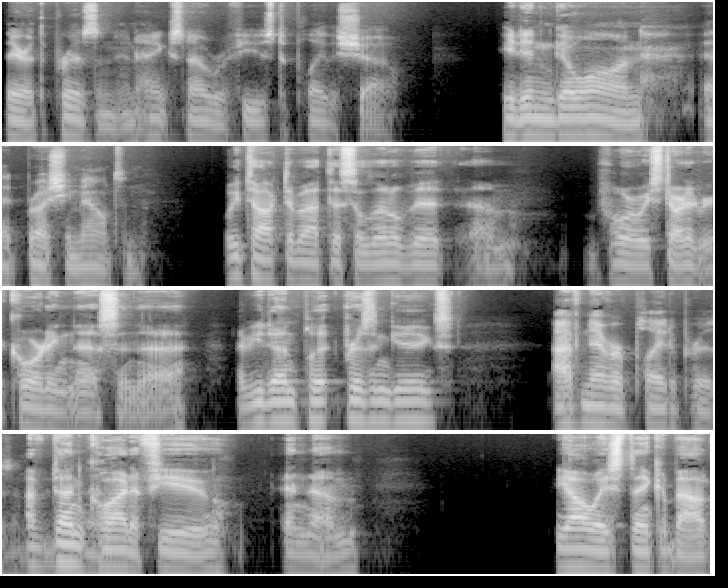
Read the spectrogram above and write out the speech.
there at the prison, and Hank Snow refused to play the show. He didn't go on at Brushy Mountain. We talked about this a little bit um, before we started recording this. And uh, have you done pl- prison gigs? I've never played a prison. I've done quite a few, and um, you always think about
